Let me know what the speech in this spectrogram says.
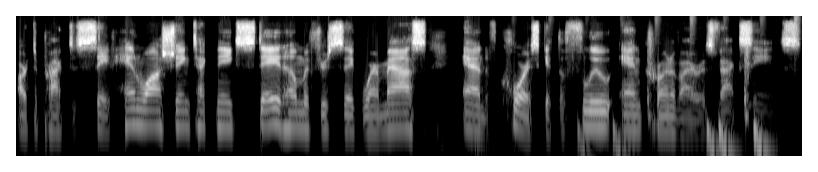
are to practice safe hand washing techniques, stay at home if you're sick, wear masks, and of course, get the flu and coronavirus vaccines.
